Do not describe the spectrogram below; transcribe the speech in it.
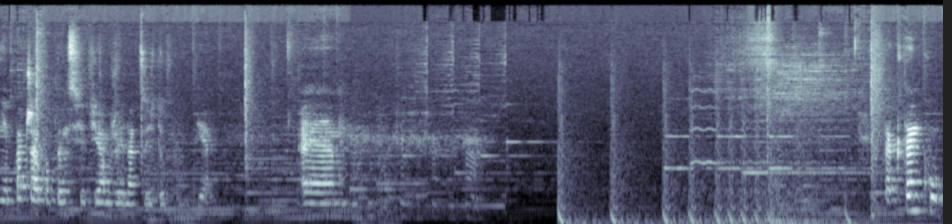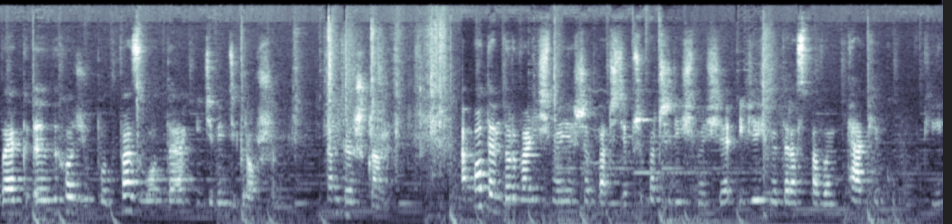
nie patrzę, a potem stwierdziłam, że jednak coś dokupię. Em, Tak, ten kubek y, wychodził po 2 zł i 9 groszy. Tamten szklany. A potem dorwaliśmy jeszcze, patrzcie, przypatrzyliśmy się i wzięliśmy teraz z Pawłem takie kubki.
